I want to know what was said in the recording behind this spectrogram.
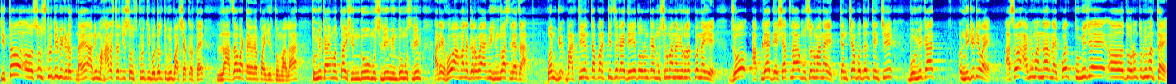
तिथं संस्कृती बिघडत नाही आणि महाराष्ट्राची संस्कृतीबद्दल तुम्ही भाषा करताय लाजा वाटायला पाहिजे तुम्हाला. तुम्ही काय म्हणता हिंदू मुस्लिम हिंदू मुस्लिम? अरे हो आम्हाला गर्व आहे आम्ही हिंदू असल्याचा. पण भारतीय जनता पार्टीचं काय ध्येय धोरण काय मुसलमानाविरोधात पण नाही आहे जो आपल्या देशातला मुसलमान आहे त्यांच्याबद्दल त्यांची भूमिका निगेटिव्ह आहे. असं आम्ही म्हणणार नाही पण तुम्ही जे धोरण तुम्ही म्हणताय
